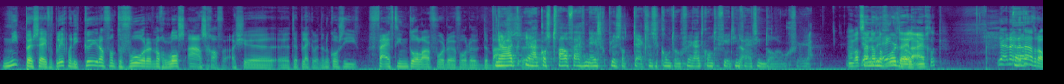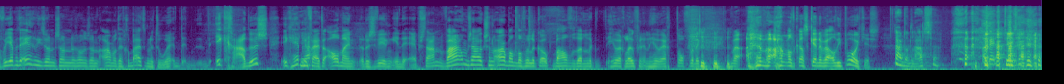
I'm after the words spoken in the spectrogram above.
niet per se verplicht, maar die kun je dan van tevoren nog los aanschaffen als je uh, ter plekke bent. En dan kost die 15 dollar voor de, voor de, de basis. Ja, ja het kost 12,95 plus wat tax. Dus je komt ongeveer uit, komt er 14, ja. 15 dollar ongeveer, ja. En wat zijn ja, dan de, de voordelen eigenlijk? Ja, nou, inderdaad, uh, Ralf. Jij bent de enige die zo'n zo'n zo'n zo'n armband heeft gebuiten naartoe. Ik ga dus. Ik heb ja. in feite al mijn reservering in de app staan. Waarom zou ik zo'n armband nog willen kopen? Behalve dat ik het heel erg leuk vind en heel erg tof dat ik mijn armband kan scannen bij al die poortjes. Nou, dat laatste.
